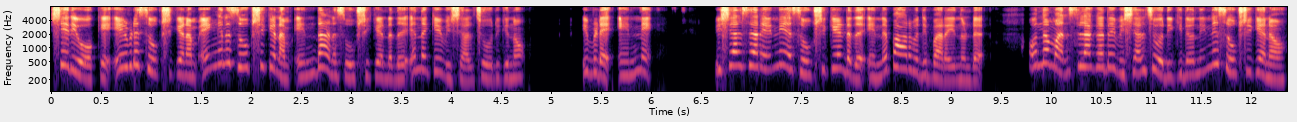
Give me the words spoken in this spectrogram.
ശരി ഓക്കെ. എവിടെ സൂക്ഷിക്കണം? എങ്ങനെ സൂക്ഷിക്കണം? എന്താണ് സൂക്ഷിക്കേണ്ടത്? എന്നൊക്കെ വിശാൽ ചോദിക്കുന്നു. ഇവിടെ എന്നെ. വിശാൽ സാർ എന്നെയാ സൂക്ഷിക്കേണ്ടത്? എന്ന് പാർവതി പറയുന്നുണ്ട്. ഒന്നും മനസ്സിലാക്കാതെ വിശാൽ ചോദിക്കുന്നു നിന്നെ സൂക്ഷിക്കാനോ?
